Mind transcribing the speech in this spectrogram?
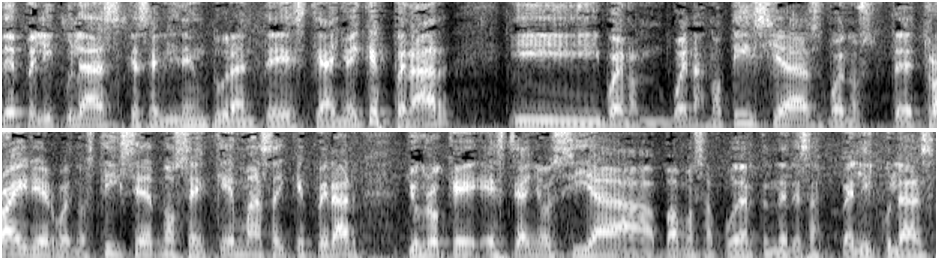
de películas que se vienen durante este año. Hay que esperar y, bueno, buenas noticias, buenos eh, trailers, buenos teasers, no sé, ¿qué más hay que esperar? Yo creo que este año sí ya vamos a poder tener esas películas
